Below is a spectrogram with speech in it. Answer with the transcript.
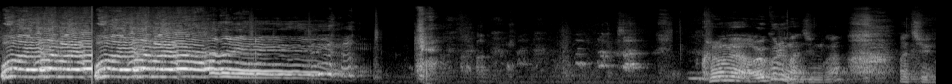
우와 그러면 얼굴을 만진 거야? 맞지?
